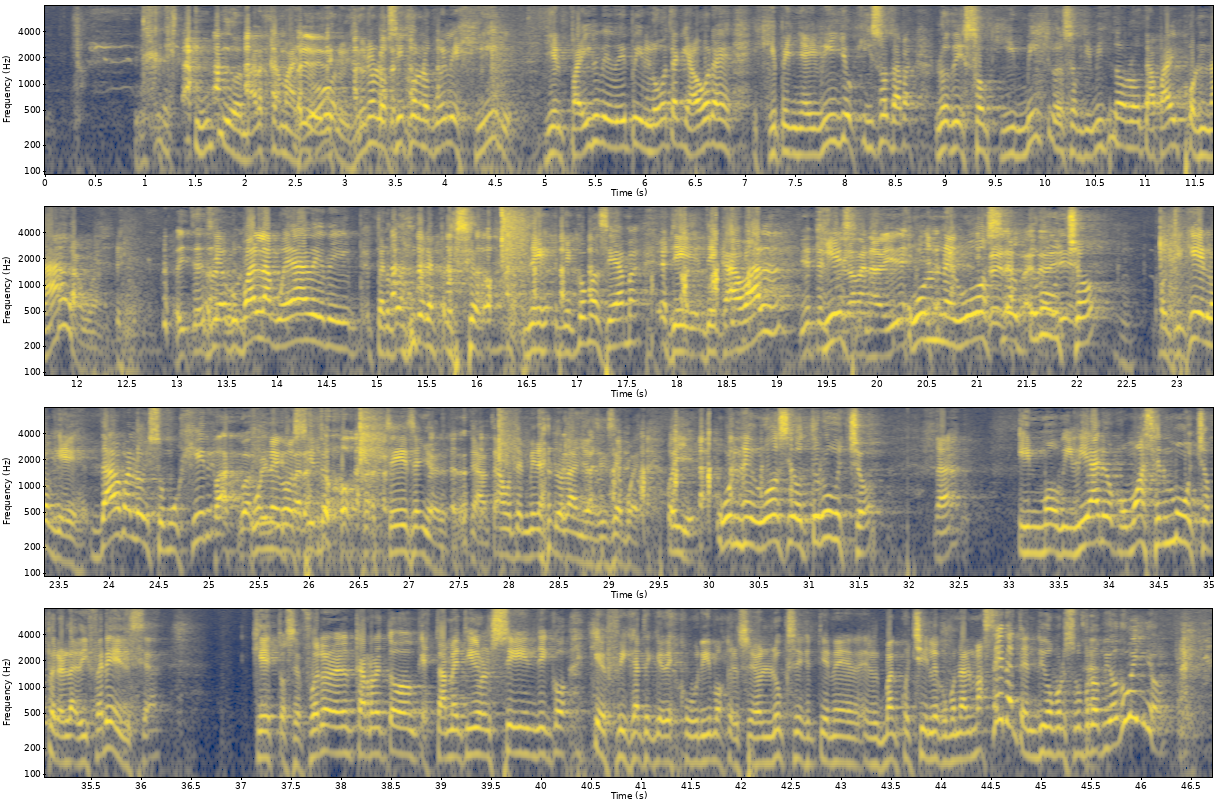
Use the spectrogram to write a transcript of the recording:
Es un estúpido de marca mayor. Y uno de los hijos no lo puede elegir. Y el país le dé pelota que ahora es que Peñailillo quiso tapar. Lo de Soquimich, lo de Soquimich no lo tapáis por nada, güey. Te- Si ocupar la weá de, de- perdón de la expresión, de, de cómo se llama, de, de cabal, ¿Viste el que es un negocio trucho, porque ¿qué es lo que es? Dávalo y su mujer Pascua un negocito. Sí, señor, ya, estamos terminando el año, así se puede. Oye, un negocio trucho, ¿ah? inmobiliario como hacen muchos, pero la diferencia que estos se fueron en el carretón, que está metido el síndico, que fíjate que descubrimos que el señor Luxi que tiene el Banco Chile como un almacén atendido por su propio dueño.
